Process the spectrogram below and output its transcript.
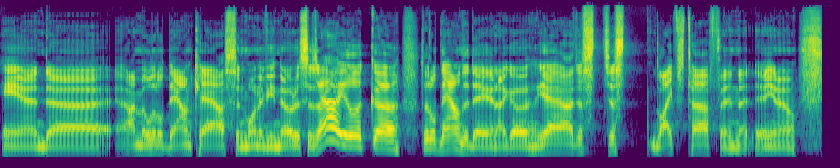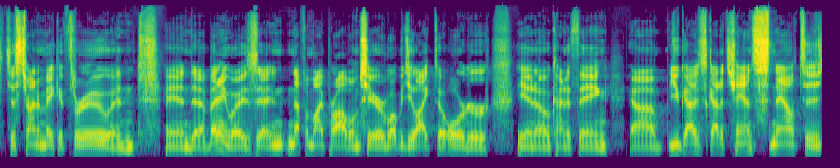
and uh, I'm a little downcast. And one of you notices, "Ah, you look uh, a little down today." And I go, "Yeah, just just." Life's tough and uh, you know just trying to make it through and and uh, but anyways uh, enough of my problems here. What would you like to order you know kind of thing? Uh, you guys got a chance now to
